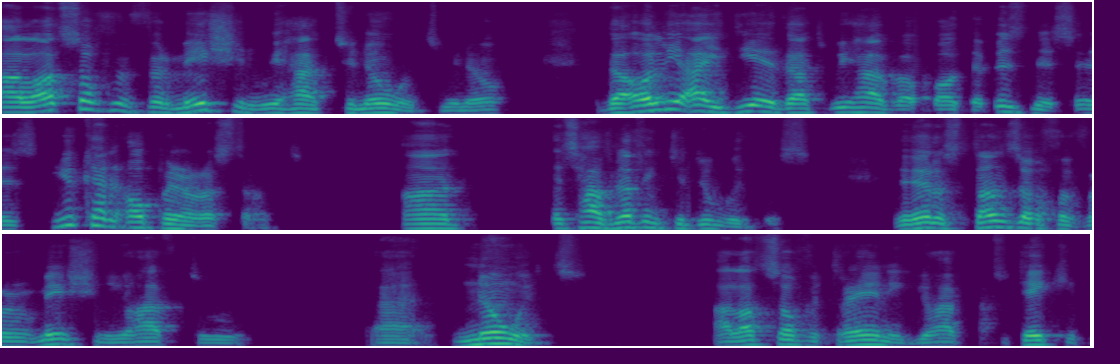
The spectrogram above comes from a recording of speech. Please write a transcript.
a lots of information we had to know it, you know the only idea that we have about the business is you can open a restaurant and it's have nothing to do with this there is tons of information you have to uh, know it a lots of training you have to take it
